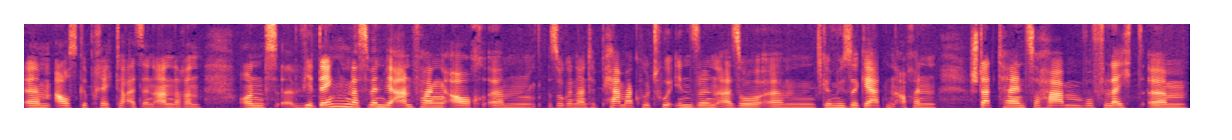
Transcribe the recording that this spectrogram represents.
ähm, ausgeprägter als in anderen. Und äh, wir denken, dass wenn wir anfangen, auch ähm, sogenannte Permakulturinseln, also ähm, Gemüsegärten auch in Stadtteilen zu haben, wo vielleicht ähm,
